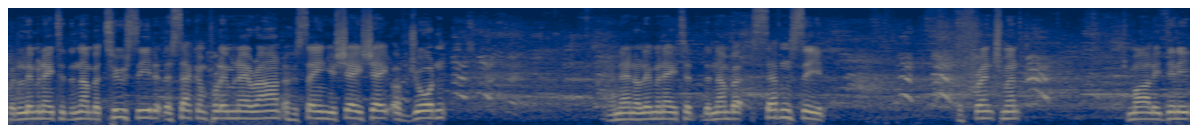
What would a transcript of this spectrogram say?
but eliminated the number two seed at the second preliminary round, Hussein Ishaish of Jordan. And then eliminated the number seven seed, the Frenchman, Djamili Dini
